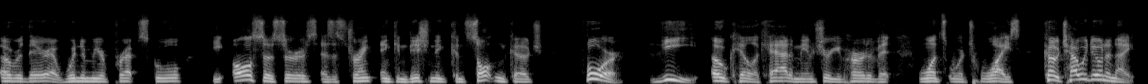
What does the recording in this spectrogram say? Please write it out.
over there at Windermere Prep School. He also serves as a strength and conditioning consultant coach for the Oak Hill Academy. I'm sure you've heard of it once or twice. Coach, how are we doing tonight?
